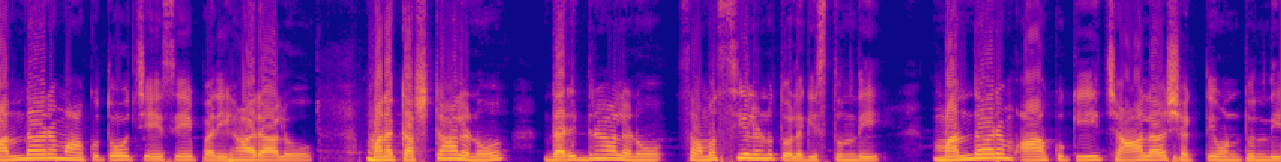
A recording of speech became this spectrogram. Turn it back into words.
మందారం ఆకుతో చేసే పరిహారాలు మన కష్టాలను దరిద్రాలను సమస్యలను తొలగిస్తుంది. మందారం ఆకుకి చాలా శక్తి ఉంటుంది.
